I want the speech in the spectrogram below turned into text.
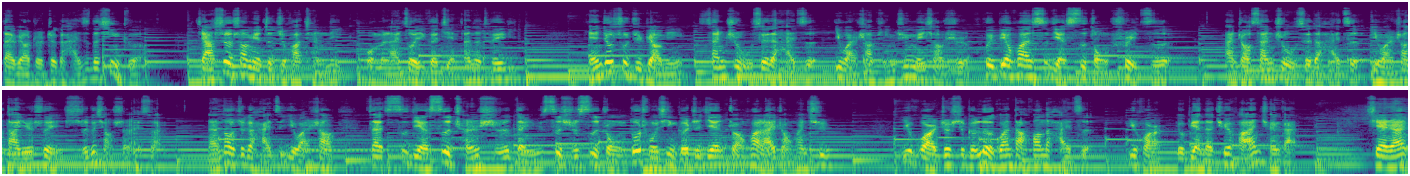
代表着这个孩子的性格。假设上面这句话成立，我们来做一个简单的推理。研究数据表明，三至五岁的孩子一晚上平均每小时会变换四点四种睡姿，按照三至五岁的孩子一晚上大约睡十个小时来算。难道这个孩子一晚上在四点四乘十等于四十四种多重性格之间转换来转换去？一会儿这是个乐观大方的孩子，一会儿又变得缺乏安全感。显然，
